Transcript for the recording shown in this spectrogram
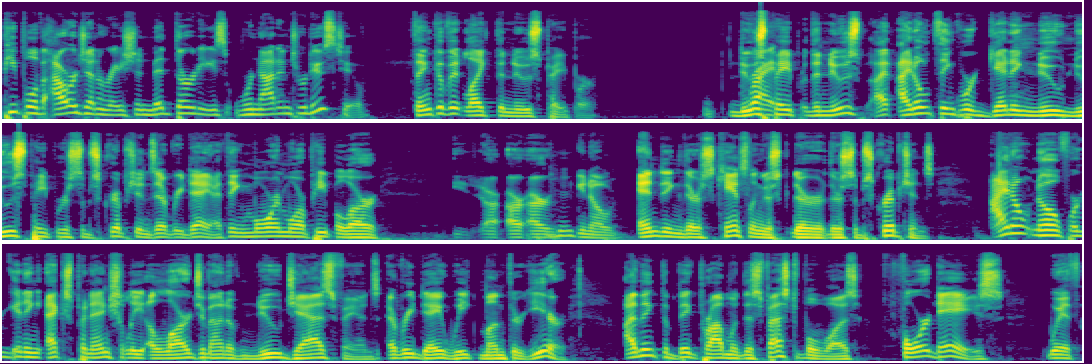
people of our generation, mid 30s, were not introduced to? think of it like the newspaper. Newspaper, the news. I, I don't think we're getting new newspaper subscriptions every day. I think more and more people are are, are, are you know ending their canceling their, their their subscriptions. I don't know if we're getting exponentially a large amount of new jazz fans every day, week, month, or year. I think the big problem with this festival was four days with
